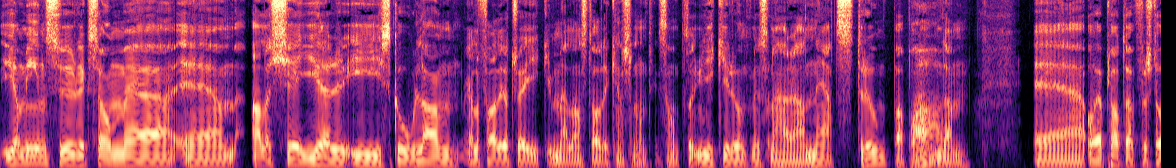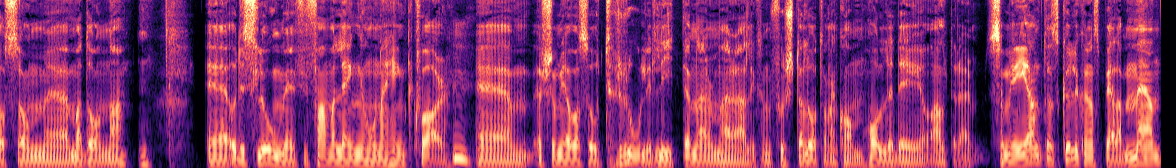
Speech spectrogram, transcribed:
jag minns hur liksom eh, eh, alla tjejer i skolan, i alla fall jag tror jag gick i mellanstadiet kanske någonting sånt, de gick ju runt med såna här nätstrumpa på handen. Eh, och jag pratar förstås om eh, Madonna. Eh, och det slog mig, för fan vad länge hon har hängt kvar. Eh, eftersom jag var så otroligt liten när de här liksom, första låtarna kom, Holiday och allt det där. Som jag egentligen skulle kunna spela. Men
